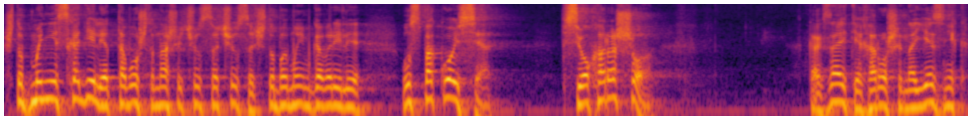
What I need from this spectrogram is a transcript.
Чтобы мы не исходили от того, что наши чувства чувствуют, чтобы мы им говорили, успокойся, все хорошо. Как знаете, хороший наездник,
